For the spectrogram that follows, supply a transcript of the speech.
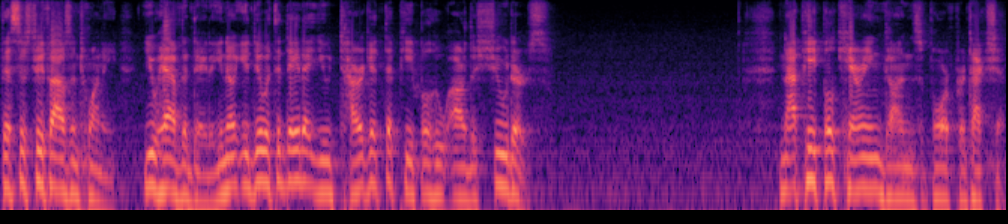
This is 2020. You have the data. You know what you do with the data? You target the people who are the shooters not people carrying guns for protection,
